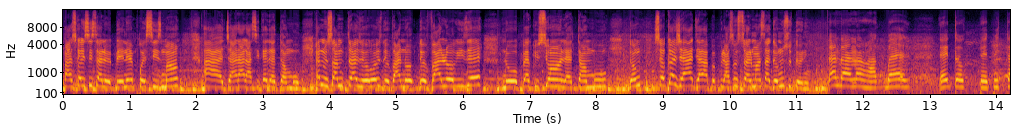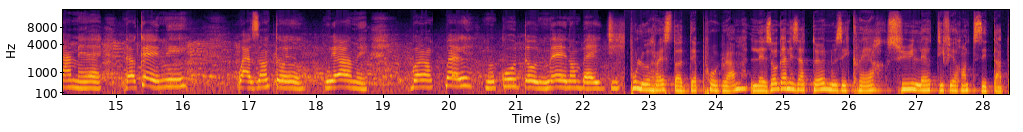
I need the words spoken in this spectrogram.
Parce que ici, c'est le Bénin, précisément à Djara, la cité des tambours. Et nous sommes très heureuses de, de valoriser nos percussions, les tambours. Donc, ce que j'ai à dire à la population seulement, c'est de nous soutenir. Pepita pour le reste des programmes, les organisateurs nous éclairent sur les différentes étapes.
